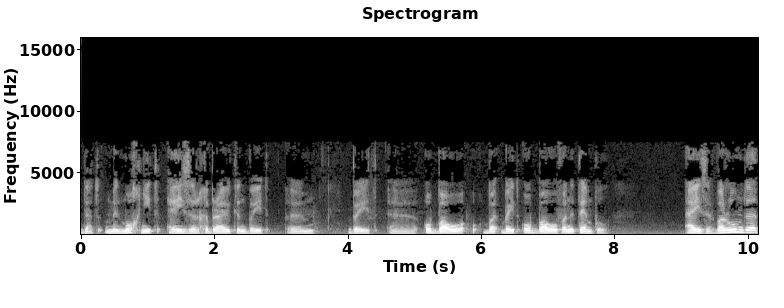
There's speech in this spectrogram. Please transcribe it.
dat men mocht niet ijzer gebruiken bij het, um, bij het, uh, opbouwen, bij het opbouwen van de tempel. IJzer. Waarom dat?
